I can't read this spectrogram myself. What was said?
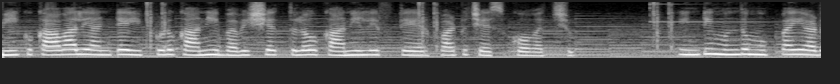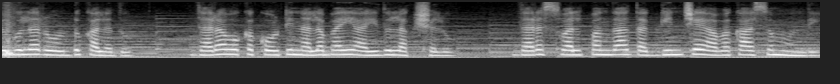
మీకు కావాలి అంటే ఇప్పుడు కానీ భవిష్యత్తులో కానీ లిఫ్ట్ ఏర్పాటు చేసుకోవచ్చు. ఇంటి ముందు ముప్పై అడుగుల రోడ్డు కలదు. ధర ఒక కోటి నలభై ఐదు లక్షలు. ధర స్వల్పంగా తగ్గించే అవకాశం ఉంది.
